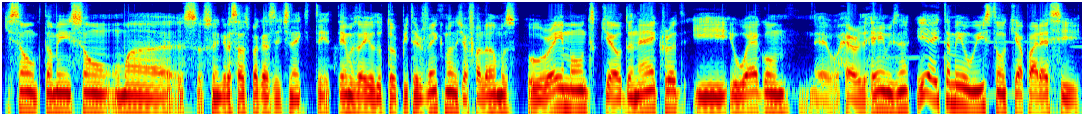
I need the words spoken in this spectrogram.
que são também são uma. são engraçados pra cacete, né? Que te, temos aí o Dr. Peter Venkman, já falamos. O Raymond, que é o Dan Aykroyd. E o Egon, né, o Harold Rames, né? E aí também o Winston, que aparece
